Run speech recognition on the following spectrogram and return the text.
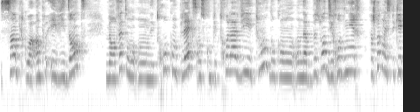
simples, quoi, un peu évidentes, mais en fait, on, on, est trop complexe, on se complique trop la vie et tout, donc on, on a besoin d'y revenir. Enfin, je sais pas comment expliquer.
